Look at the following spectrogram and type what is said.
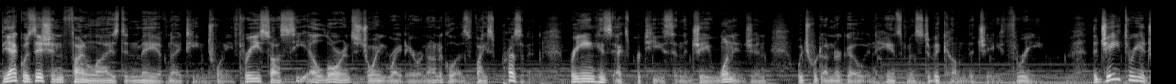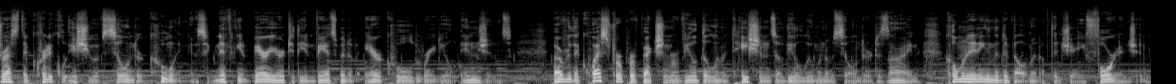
The acquisition, finalized in May of 1923, saw C.L. Lawrence join Wright Aeronautical as vice president, bringing his expertise in the J1 engine, which would undergo enhancements to become the J3. The J3 addressed the critical issue of cylinder cooling, a significant barrier to the advancement of air-cooled radial engines. However, the quest for perfection revealed the limitations of the aluminum cylinder design, culminating in the development of the J4 engine.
